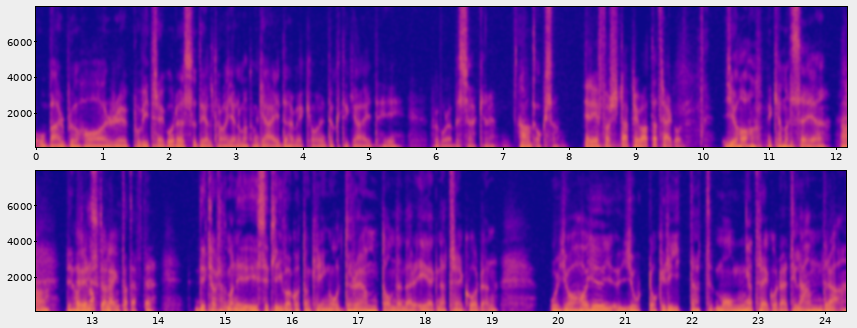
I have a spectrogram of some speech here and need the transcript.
Och Barbro har, eh, på Vi trädgårdar så deltar hon genom att hon guidar mycket. Hon är en duktig guide i, för våra besökare Ja. också. Är det första privata trädgård? Ja, det kan man säga. Ja. Det är det liksom- något du har längtat efter? Det är klart att man i, i sitt liv har gått omkring och drömt om den där egna trädgården. Och jag har ju gjort och ritat många trädgårdar till andra.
